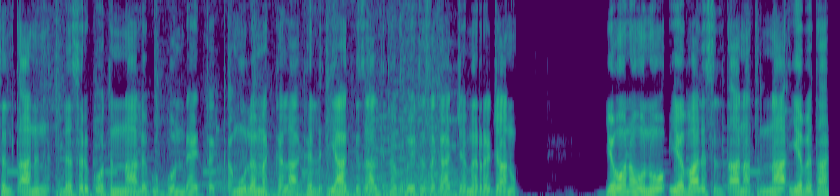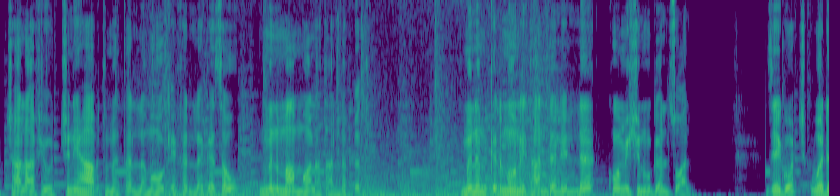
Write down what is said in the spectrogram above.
ስልጣንን ለስርቆትና ለጉቦ እንዳይጠቀሙ ለመከላከል ያግዛል ተብሎ የተዘጋጀ መረጃ ነው። የሆነ ሆኖ የባለሥልጣናትና የበታች ኃላፊዎችን የሀብት መጠን ለማወቅ የፈለገ ሰው ምን ማሟላት አለበት? ምንም ቅድመ ሁኔታ እንደሌለ ኮሚሽኑ ገልጿል። ዜጎች ወደ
